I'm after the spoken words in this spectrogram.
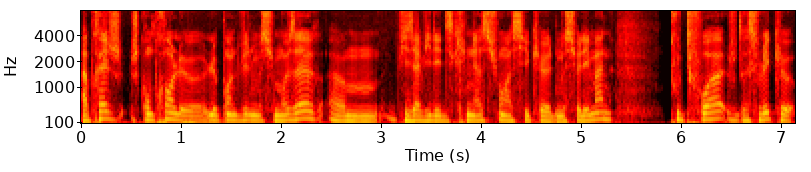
Après, je, comprends le, point de vue de M. Moser vis-à-vis des discriminations ainsi que de M. Lehmann. Toutefois, je voudrais soulever que,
